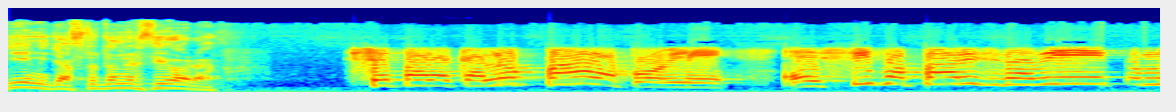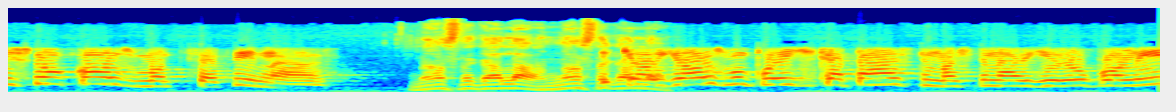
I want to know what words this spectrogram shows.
γίνει και αυτό όταν έρθει η ώρα. Σε παρακαλώ πάρα πολύ. Εσύ θα πάρεις δηλαδή το μισό κόσμο της Αθήνας. Να είστε καλά, να είστε Και καλά. ο γιος μου που έχει κατάστημα στην Αργυρούπολη,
